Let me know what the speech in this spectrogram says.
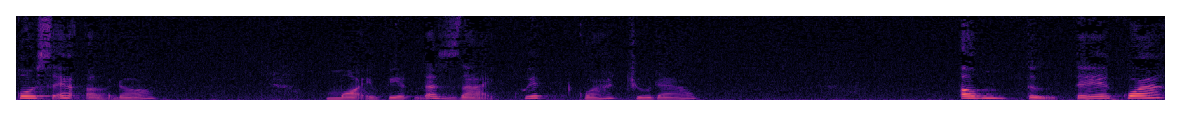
Cô sẽ ở đó. Mọi việc đã giải quyết quá chu đáo. Ông tử tế quá.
